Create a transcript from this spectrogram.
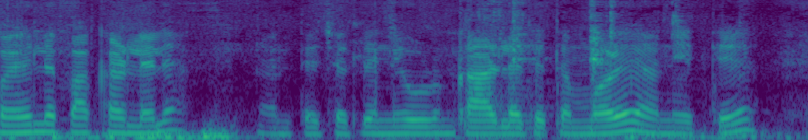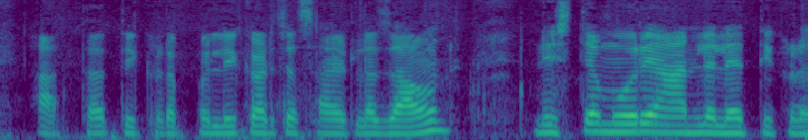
पहिले पकडलेले आणि त्याच्यातले निवडून काढले तिथं मळे आणि ते आता तिकडं पलीकडच्या साईडला जाऊन निस्त्या मोरे आणलेले आहेत तिकडं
